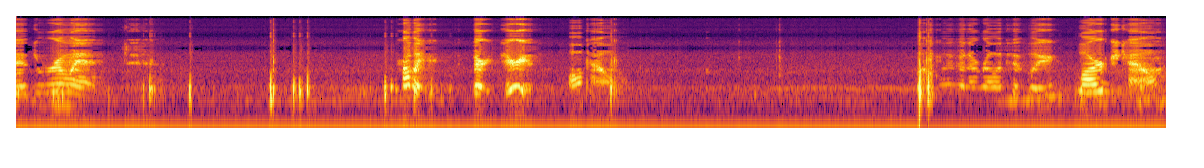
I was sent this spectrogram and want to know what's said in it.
is ruined. Probably very serious small town. I live in a relatively large town,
